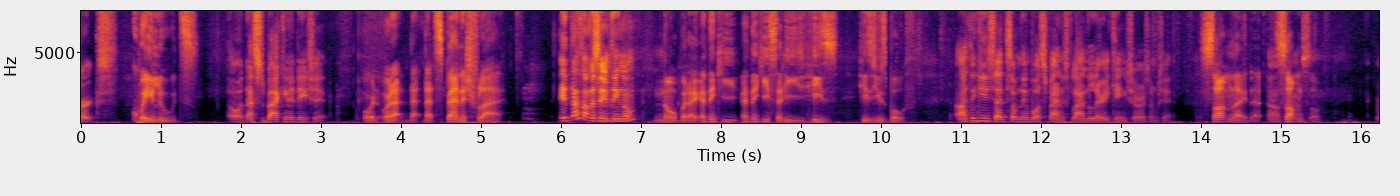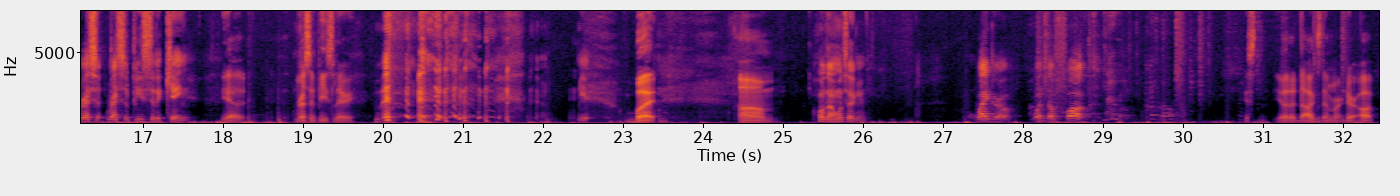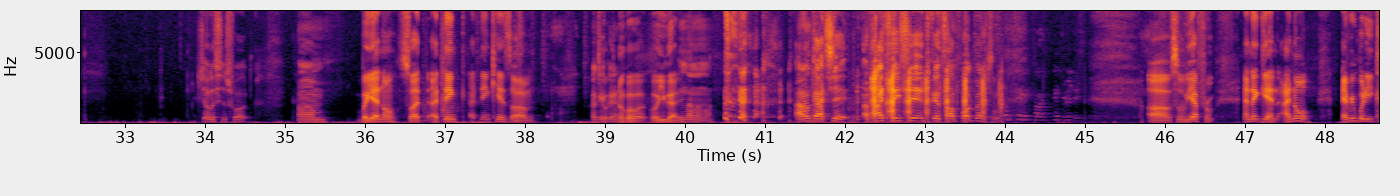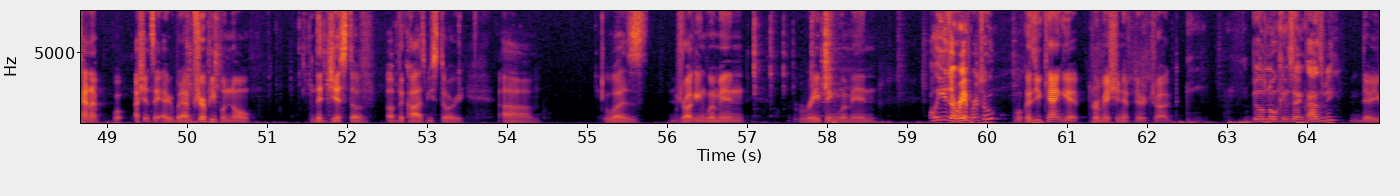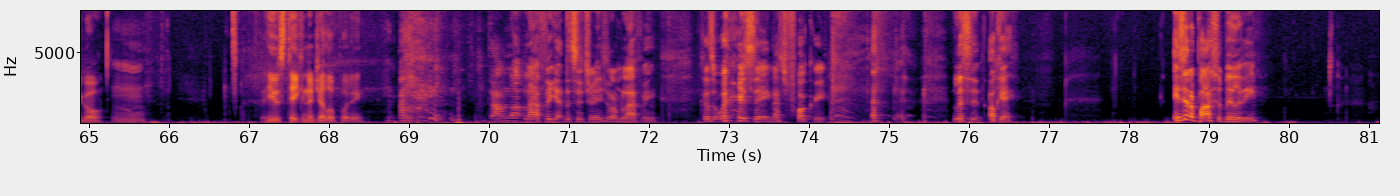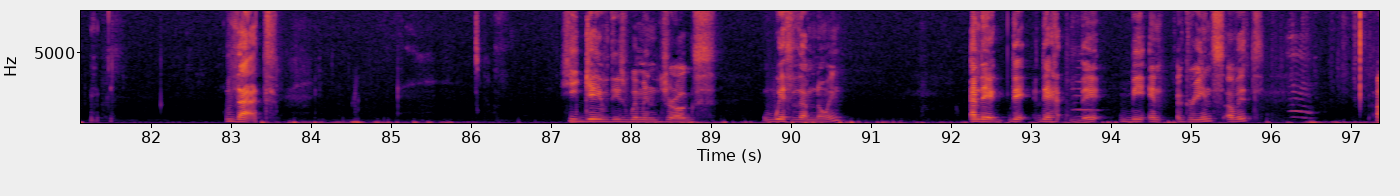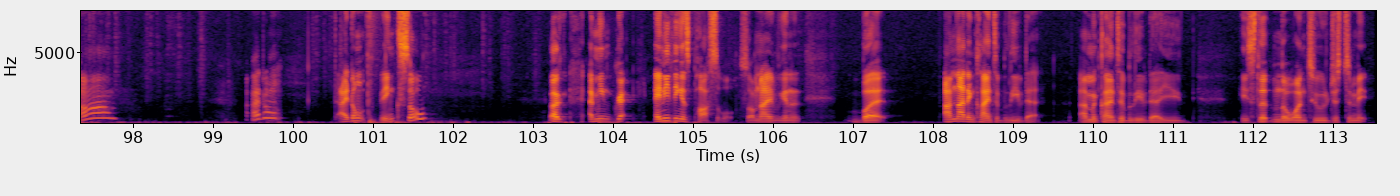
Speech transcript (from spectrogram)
Perks. quaaludes Oh, that's back in the day shit. or or that, that, that Spanish fly. It, that's not the same thing, though. No, but I, I think he I think he said he he's he's used both. I think you said something about Spanish fly on the Larry King show or some shit. Something like that. Okay. Something so. Rest, recipes to the king. Yeah. Rest in peace, Larry. Yeah. But um Hold on one second. White girl, what the fuck? it's, yo the dogs them are they're up. Jealous as fuck. Um. But yeah, no. So I I think I think his um Okay, go, go ahead. no go, go go you got it. No, no, no. I don't got shit. If I say shit, it's because I'm fucked up. So. Um, so yeah, from and again, I know everybody kind of. Well, I shouldn't say everybody. I'm sure people know the gist of of the Cosby story. Um, was drugging women, raping women. Oh, he's a raper too. Well, because you can't get permission if they're drugged. Bill No Consent Cosby. There you go. Mm. He was taking the Jello pudding. I'm not laughing at the situation. I'm laughing because what you're saying that's fuckery. Listen, okay. Is it a possibility that he gave these women drugs with them knowing, and they they they they be in agreement of it? Um, I don't, I don't think so. Like, I mean, anything is possible. So I'm not even gonna, but I'm not inclined to believe that. I'm inclined to believe that he he slipped in the one two just to make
